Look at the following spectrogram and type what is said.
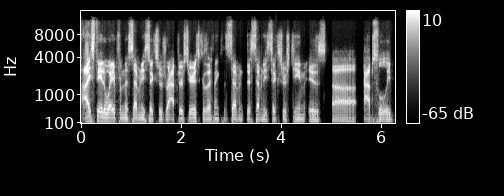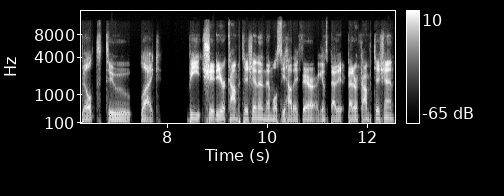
I stayed away from the 76ers Raptors series because I think the seven this 76ers team is uh, absolutely built to like beat shittier competition, and then we'll see how they fare against better better competition.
